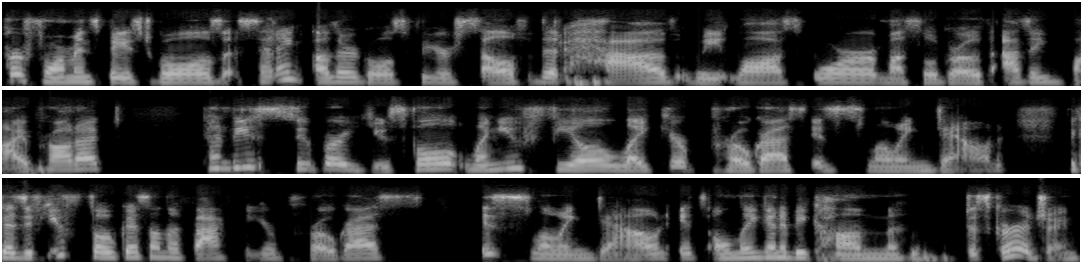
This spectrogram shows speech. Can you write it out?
performance-based goals, setting other goals for yourself that have weight loss or muscle growth as a byproduct can be super useful when you feel like your progress is slowing down. Because if you focus on the fact that your progress is slowing down, it's only going to become discouraging.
